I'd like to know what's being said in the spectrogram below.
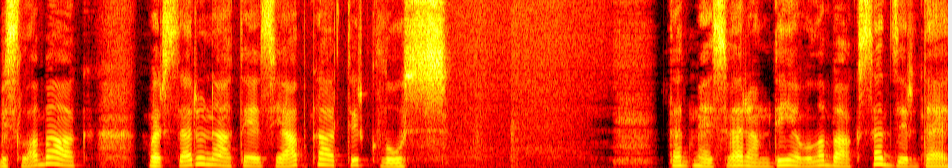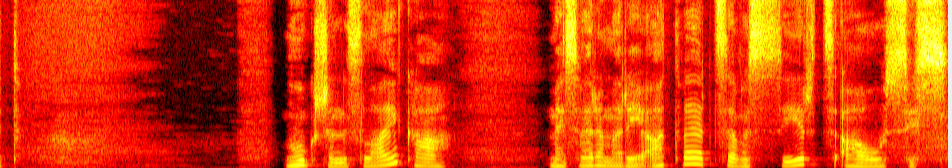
Vislabāk var sarunāties, ja apkārt ir kluss. Tad mēs varam Dievu labāk sadzirdēt. Lūkšanas laikā mēs varam arī atvērt savas sirds ausis.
